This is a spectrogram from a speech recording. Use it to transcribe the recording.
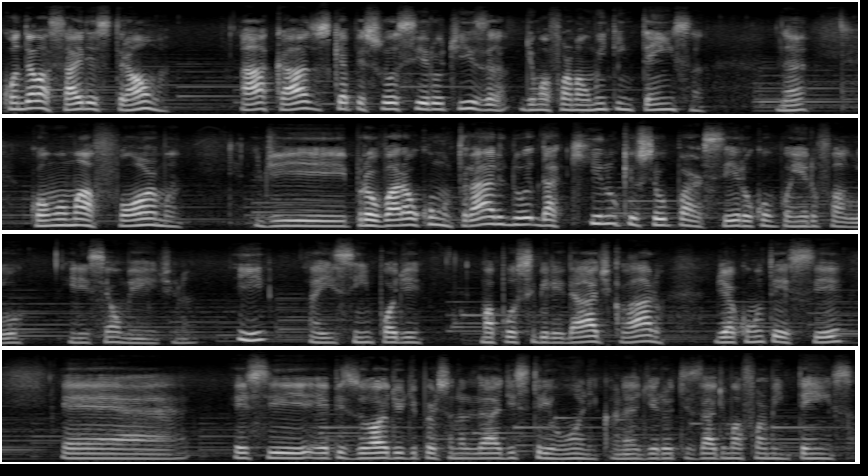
Quando ela sai desse trauma, há casos que a pessoa se erotiza de uma forma muito intensa, né? como uma forma de provar ao contrário do, daquilo que o seu parceiro ou companheiro falou inicialmente. Né? E aí sim pode uma possibilidade, claro, de acontecer é, esse episódio de personalidade histriônica, né? de erotizar de uma forma intensa.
